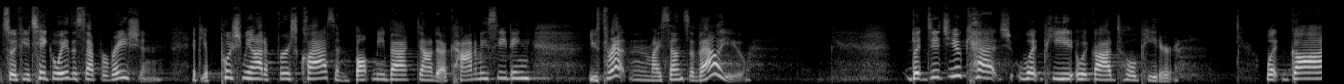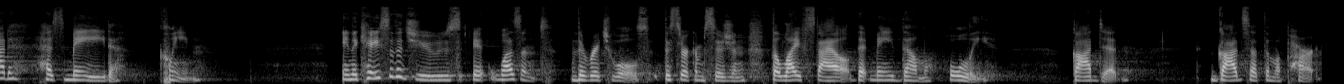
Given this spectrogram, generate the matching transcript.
So if you take away the separation, if you push me out of first class and bump me back down to economy seating, you threaten my sense of value. But did you catch what, P- what God told Peter? What God has made clean. In the case of the Jews, it wasn't the rituals, the circumcision, the lifestyle that made them holy. God did. God set them apart.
